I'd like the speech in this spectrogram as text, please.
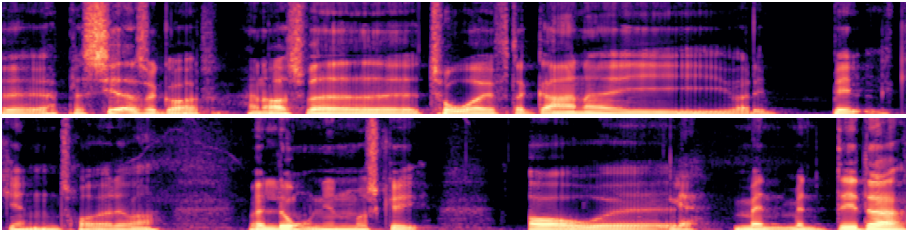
øh, har placeret sig godt. Han har også været øh, to år efter Ghana i, var det Belgien, tror jeg det var. Vallonien måske. Og, øh, Ja. men, men det der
